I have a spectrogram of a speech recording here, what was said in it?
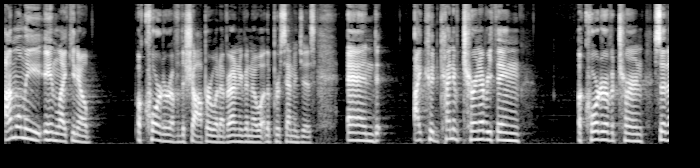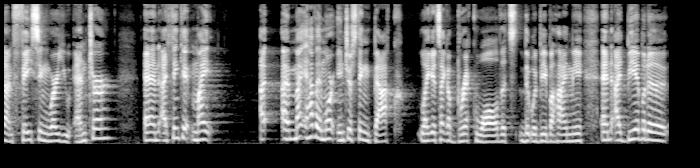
I'm only in like you know a quarter of the shop or whatever. I don't even know what the percentage is, and I could kind of turn everything a quarter of a turn so that I'm facing where you enter, and I think it might I, I might have a more interesting back like it's like a brick wall that's that would be behind me. And I'd be able to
